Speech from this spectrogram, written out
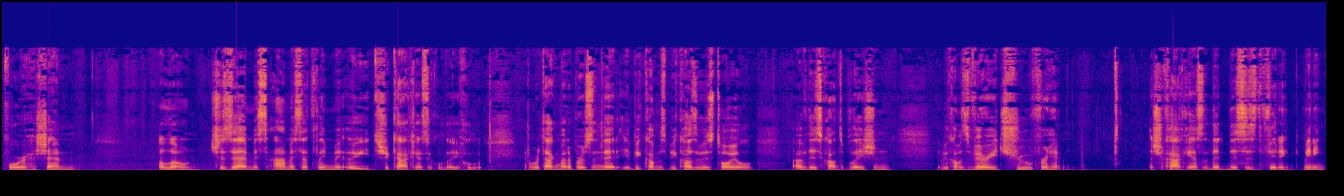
for Hashem alone. And we're talking about a person that it becomes, because of his toil of this contemplation, it becomes very true for him. That this is fitting, meaning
